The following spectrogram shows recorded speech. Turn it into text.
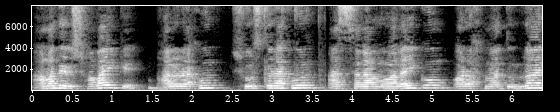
আমাদের সবাইকে ভালো রাখুন, সুস্থ রাখুন। আসসালামু আলাইকুম আ রহমাতুল্লাহ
